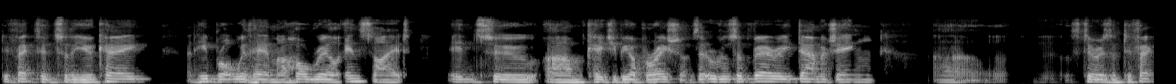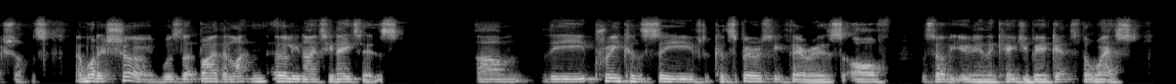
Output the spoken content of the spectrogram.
defected to the UK, and he brought with him a whole real insight into um, KGB operations. It was a very damaging uh, series of defections. And what it showed was that by the early 1980s, um, the preconceived conspiracy theories of the Soviet Union and the KGB against the West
